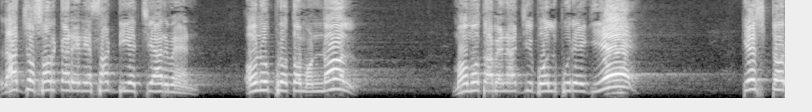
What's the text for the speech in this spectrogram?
রাজ্য সরকারের এসআরডিএ চেয়ারম্যান অনুব্রত মণ্ডল, মমতা ব্যানার্জি বোলপুরে গিয়ে কেষ্টর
